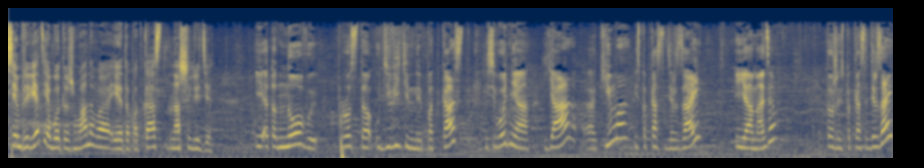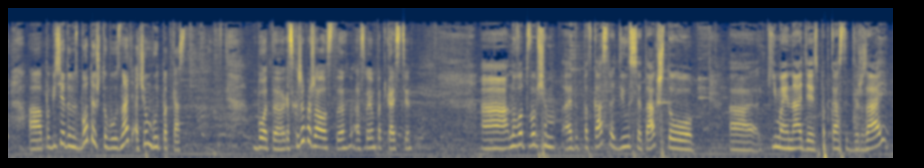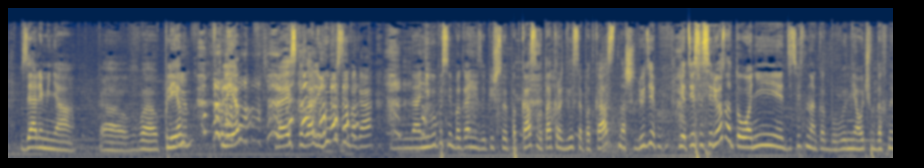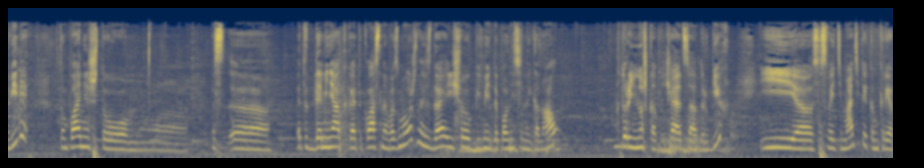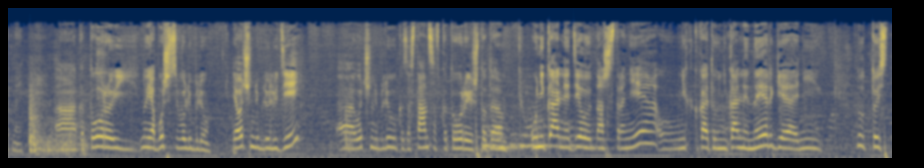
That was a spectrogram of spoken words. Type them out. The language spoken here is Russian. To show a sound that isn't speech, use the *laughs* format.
Всем привет, я Бота Жуманова, и это подкаст «Наши люди». И это новый, просто удивительный подкаст. И сегодня я, э, Кима, из подкаста «Дерзай». И я, Надя. Тоже из подкаста «Дерзай». а, Побеседуем с Ботой, чтобы узнать, о чем будет подкаст. Бота, расскажи, пожалуйста, о своем подкасте. А, ну вот, в общем, этот подкаст родился так, что а, Кима и Надя из подкаста «Дерзай» взяли меня а, в плен, в плен, да, и сказали, выпусти пока, да, не выпусти пока, не запишешь свой подкаст. Вот так родился подкаст «Наши люди». Нет, если серьезно, то они действительно, как бы, вы меня очень вдохновили в том плане, что э, э, это для меня какая-то классная возможность, да, еще иметь дополнительный канал, который немножко отличается от других и э, со своей тематикой конкретной, э, который, ну, я больше всего люблю. Я очень люблю людей, э, очень люблю казахстанцев, которые что-то уникальное делают в нашей стране, у них какая-то уникальная энергия, они, ну, то есть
